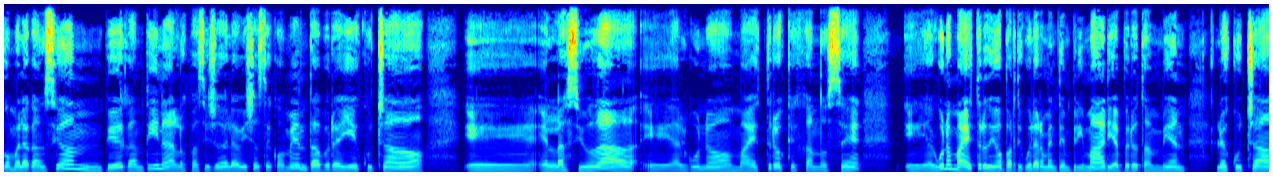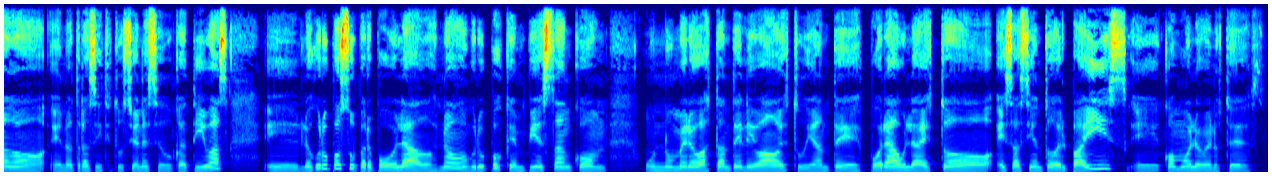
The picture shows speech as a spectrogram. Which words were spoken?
como la canción Pibe Cantina, en los pasillos de la villa se comenta, por ahí he escuchado eh, en la ciudad eh, algunos maestros quejándose eh, algunos maestros, digo particularmente en primaria, pero también lo he escuchado en otras instituciones educativas, eh, los grupos superpoblados, ¿no? Grupos que empiezan con un número bastante elevado de estudiantes por aula. ¿Esto es asiento del país? Eh, ¿Cómo lo ven ustedes?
